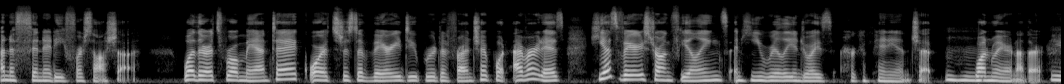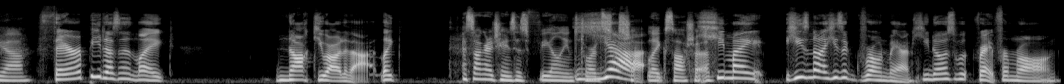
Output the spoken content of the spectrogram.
an affinity for Sasha. Whether it's romantic or it's just a very deep rooted friendship, whatever it is, he has very strong feelings and he really enjoys her companionship mm-hmm. one way or another. yeah, Therapy doesn't like knock you out of that. Like, it's not going to change his feelings towards Yeah. Like Sasha. he might, he's not, he's a grown man. He knows what right from wrong.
